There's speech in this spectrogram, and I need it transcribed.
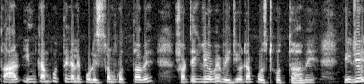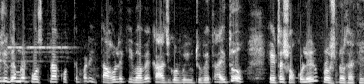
তো আর ইনকাম করতে গেলে পরিশ্রম করতে হবে, সঠিক নিয়মে ভিডিওটা পোস্ট করতে হবে। ভিডিও যদি আমরা পোস্ট না করতে পারি, তাহলে কীভাবে কাজ করব ইউটিউবে, তাই তো? এটা সকলের প্রশ্ন থাকে।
